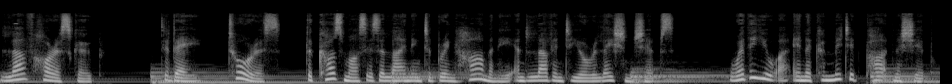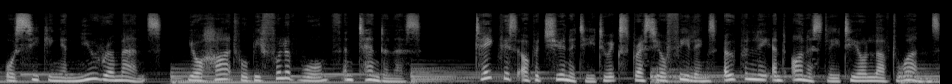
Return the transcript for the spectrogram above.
Love Horoscope. Today, Taurus, the cosmos is aligning to bring harmony and love into your relationships. Whether you are in a committed partnership or seeking a new romance, your heart will be full of warmth and tenderness. Take this opportunity to express your feelings openly and honestly to your loved ones,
